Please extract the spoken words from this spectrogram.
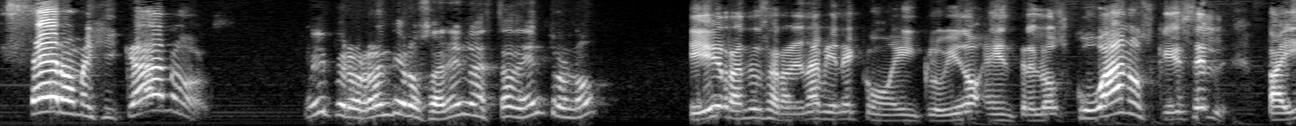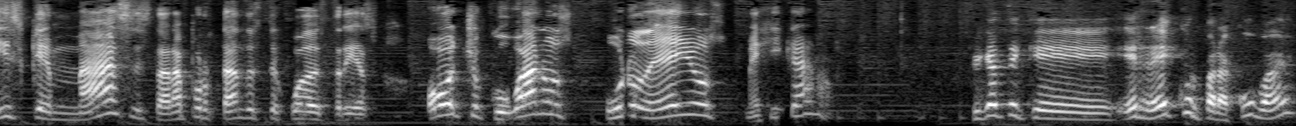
cero mexicanos. Sí, pero Randy Rosarena está dentro, ¿no? Y Randy Rosarena viene incluido entre los cubanos, que es el país que más estará aportando este juego de estrellas. Ocho cubanos, uno de ellos mexicano. Fíjate que es récord para Cuba, ¿eh?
